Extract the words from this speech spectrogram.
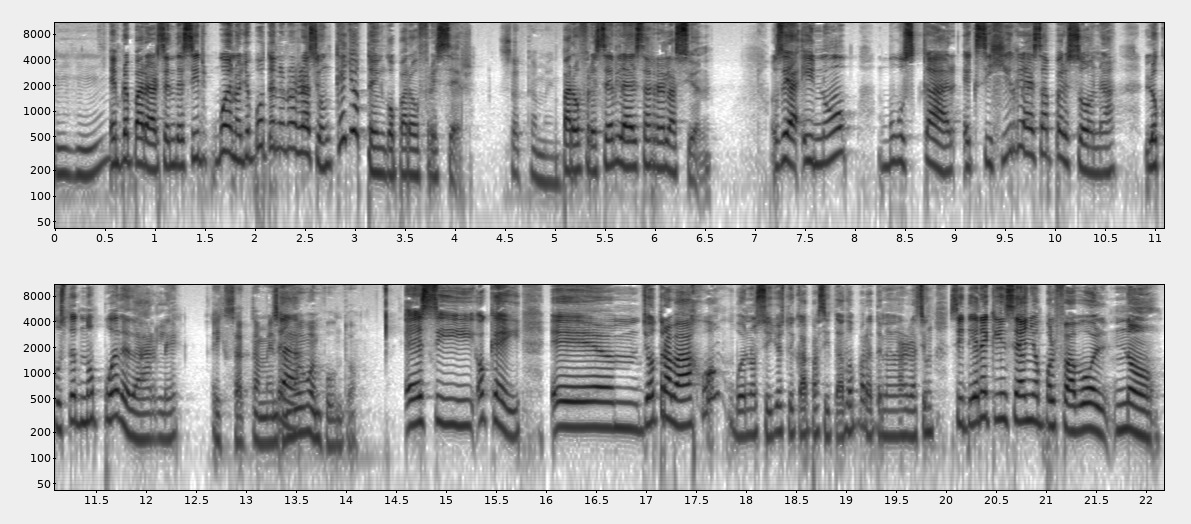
en prepararse, en decir, bueno, yo puedo tener una relación, ¿qué yo tengo para ofrecer? Exactamente. Para ofrecerle a esa relación. O sea, y no buscar, exigirle a esa persona lo que usted no puede darle. Exactamente, muy buen punto. Es si, ok, em, yo trabajo, bueno, sí, yo estoy capacitado para tener una relación. Si tiene 15 años, por favor, no.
